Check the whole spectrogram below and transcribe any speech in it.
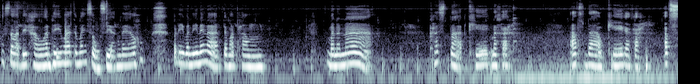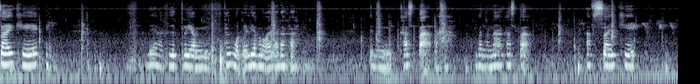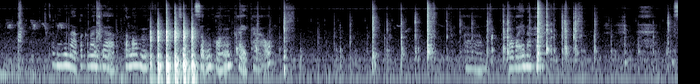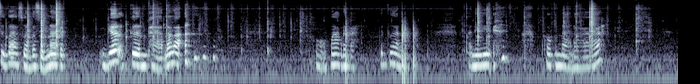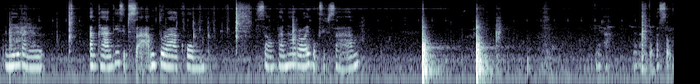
สวัสดีค่ะ วันนี้ว่าจะไม่ส่งเสียงแล้วพอดีวันนี้แน่น่ะจะมาทำบานาน่าคัสตาร์ดเค้กนะคะอัพดาวเค้กอะค่ะอัพไซด์เค้กเนี่ยคือเตรียมทั้งหมดไว้เรียบร้อยแล้วนะคะ เป็นคัสตาร์ดนะคะบานาน่าคัสตาร์ดอัพไซด์เค้ก อนนี้นาก็กำลังจะตะล่อมส่วนผสมของไข่ขาวเอาไว้นะคะรู้สึกว่าส่วนผสมน่าจะเยอะเกินถาดแล้วล่ะหอมมากเลยค่ะ เพื่อนๆ อันนี้ขอบคุณหนานะคะ วันนี้วัน อังคารที่ 13 ตุลาคม 2563 นี่ค่ะเดี๋ยวเราจะผสม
